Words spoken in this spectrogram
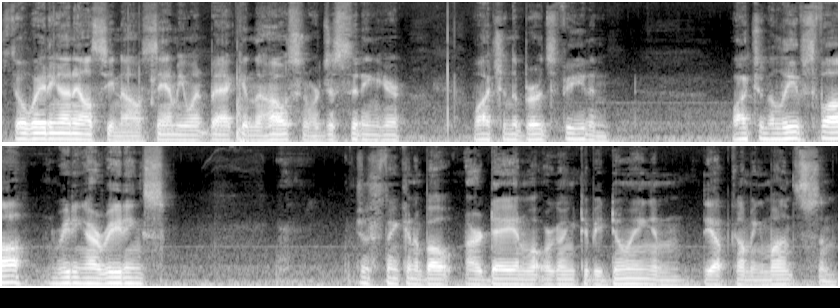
Still waiting on Elsie now. Sammy went back in the house, and we're just sitting here watching the birds feed and watching the leaves fall, reading our readings. Just thinking about our day and what we're going to be doing in the upcoming months and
